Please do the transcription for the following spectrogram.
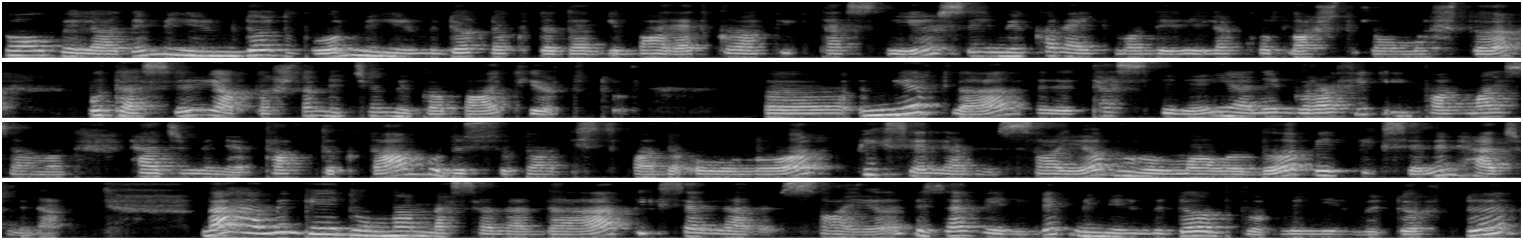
Sual belədir. 1024 vur, 1024 nöqtədən ibarət qrafik təsvir SMK rəng modeli ilə kodlaşdırılmışdır. Bu təsvir yaddaşda neçə megabayt yer tutur? Ümumiyyətlə, ə, təsvirin, yəni qrafik informasiyanın həcmini tapdıqda bu düsturdan istifadə olunur. Piksellərin sayı vurulmalıdır bir pikselin həcminə. Və həmin qeyd olunan məsələdə piksellərin sayı bizə verilir 1024 vur 1024-dür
